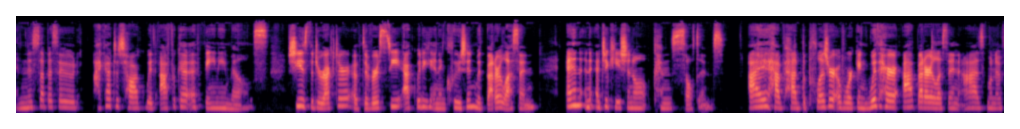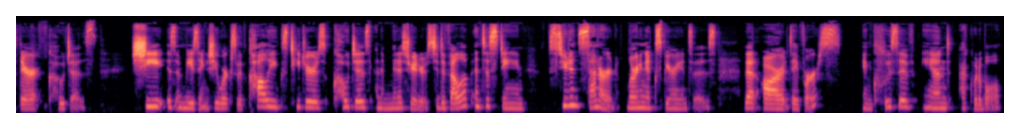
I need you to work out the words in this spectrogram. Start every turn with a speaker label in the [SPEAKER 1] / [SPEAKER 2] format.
[SPEAKER 1] In this episode, I got to talk with Africa Afeni Mills. She is the Director of Diversity, Equity, and Inclusion with BetterLesson and an educational consultant. I have had the pleasure of working with her at BetterLesson as one of their coaches. She is amazing. She works with colleagues, teachers, coaches, and administrators to develop and sustain student centered learning experiences that are diverse, inclusive, and equitable.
